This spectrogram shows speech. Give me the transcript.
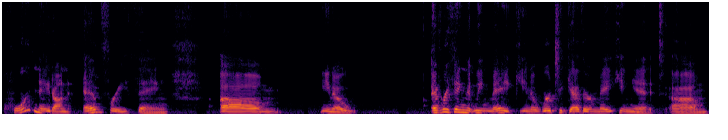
coordinate on everything. Um, you know, everything that we make, you know, we're together making it. Um,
